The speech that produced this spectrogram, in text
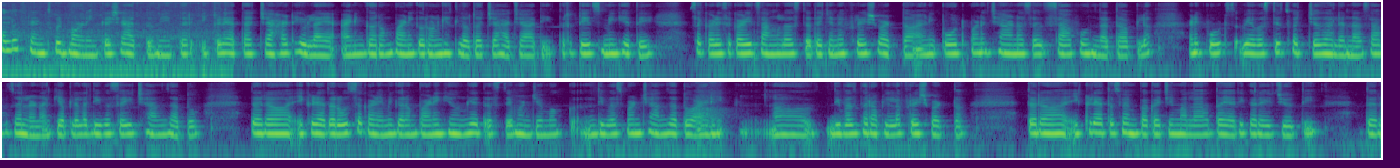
हॅलो फ्रेंड्स गुड मॉर्निंग. कसे आहात तुम्ही? तर इकडे आता चहा ठेवला आहे आणि गरम पाणी करून घेतलं होतं चहाच्या आधी. तर तेच मी घेते. सकाळी सकाळी चांगलं असतं त्याच्याने फ्रेश वाटतं आणि पोट पण छान असं साफ होऊन जातं आपलं. आणि पोट व्यवस्थित स्वच्छ झालं ना साफ झालं ना की आपल्याला दिवसही छान जातो. तर इकडे आता रोज सकाळी मी गरम पाणी घेऊन घेत असते म्हणजे मग दिवस पण छान जातो आणि दिवसभर आपल्याला फ्रेश वाटतं. तर इकडे आता स्वयंपाकाची मला तयारी करायची होती. तर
